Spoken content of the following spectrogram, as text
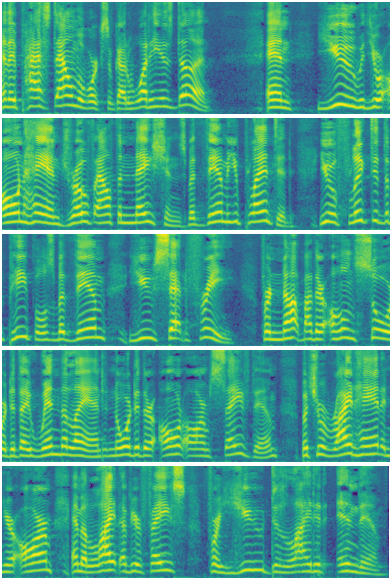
and they pass down the works of God, what He has done. And you, with your own hand, drove out the nations, but them you planted. You afflicted the peoples, but them you set free. For not by their own sword did they win the land, nor did their own arm save them, but your right hand and your arm and the light of your face, for you delighted in them.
